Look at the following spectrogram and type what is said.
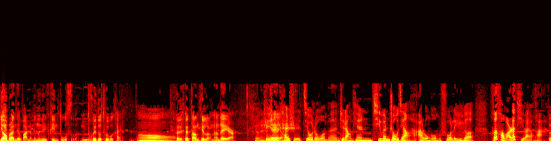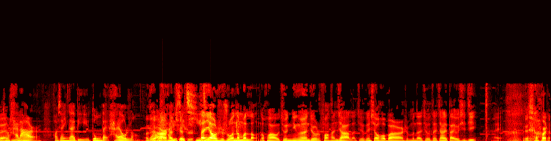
要不然就把这门给给你堵死，你推都推不开。哦，当地冷成这样。这也是开始就着我们这两天气温骤降哈，阿龙给我们说了一个很好玩的题外话，就是海拉尔好像应该比东北还要冷，然后还有一些奇景。但要是说那么冷的话，我就宁愿就是放寒假了，就跟小伙伴什么的就在家里打游戏机。哎，小伙儿，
